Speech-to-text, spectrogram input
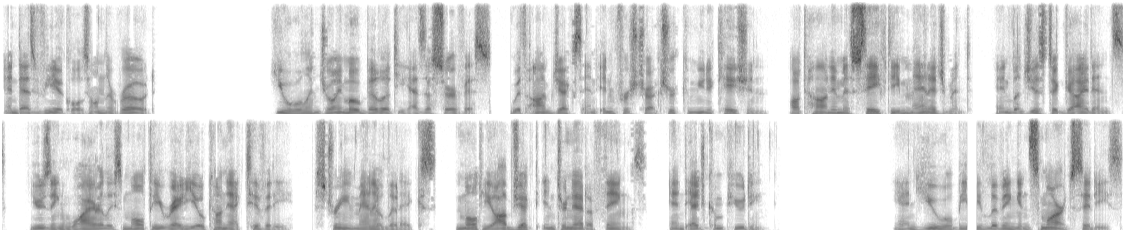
And as vehicles on the road, you will enjoy mobility as a service, with objects and infrastructure communication, autonomous safety management, and logistic guidance, using wireless multi-radio connectivity, stream analytics, multi-object Internet of Things, and edge computing. And you will be living in smart cities.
